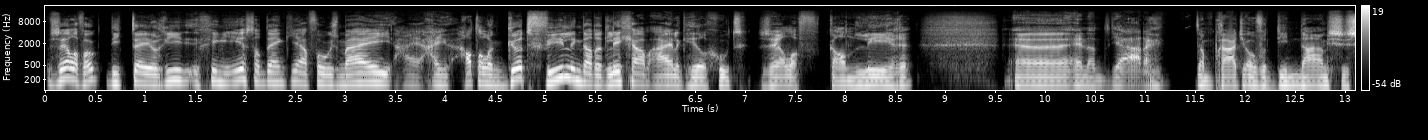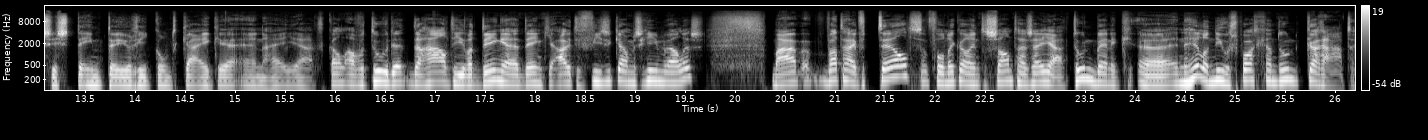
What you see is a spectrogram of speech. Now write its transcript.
zelf ook die theorie, ging hij eerst al denken, ja, volgens mij, hij, hij had al een gut feeling dat het lichaam eigenlijk heel goed zelf kan leren. Uh, en dan, ja, dan dan praat je over dynamische systeemtheorie komt kijken. En hij, ja, het kan af en toe, daar haalt hij wat dingen, denk je, uit de fysica misschien wel eens. Maar wat hij vertelt, vond ik wel interessant. Hij zei, ja, toen ben ik uh, een hele nieuwe sport gaan doen, karate.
